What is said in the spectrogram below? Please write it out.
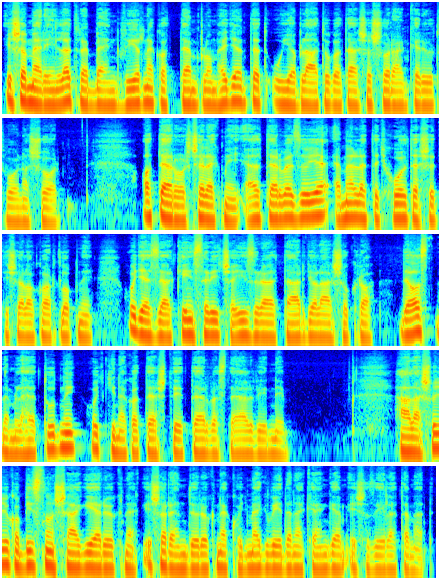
és a merényletre Bengvirnek a templomhegyen tett újabb látogatása során került volna sor. A terror cselekmény eltervezője emellett egy holteset is el akart lopni, hogy ezzel kényszerítse Izrael tárgyalásokra, de azt nem lehet tudni, hogy kinek a testét tervezte elvinni. Hálás vagyok a biztonsági erőknek és a rendőröknek, hogy megvédenek engem és az életemet.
